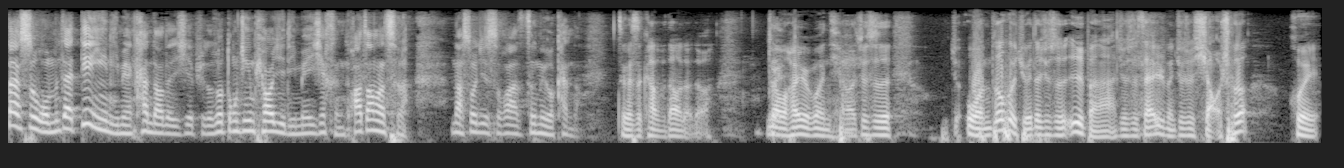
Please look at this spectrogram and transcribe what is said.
但是我们在电影里面看到的一些，比如说《东京漂移》里面一些很夸张的车，那说句实话，真没有看到。这个是看不到的，对吧？对那我还有个问题啊，就是就我们都会觉得就是日本啊，就是在日本就是小车会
